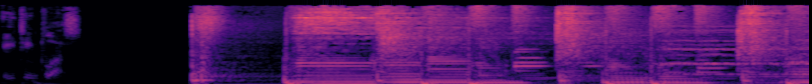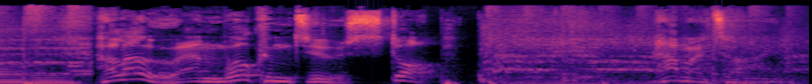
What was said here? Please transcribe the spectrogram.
18 plus. Hello and welcome to Stop Hammer Time.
